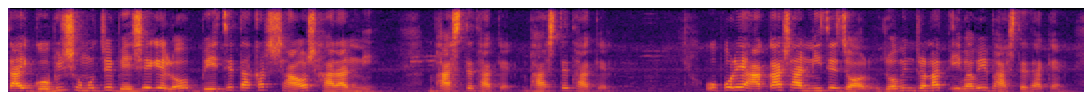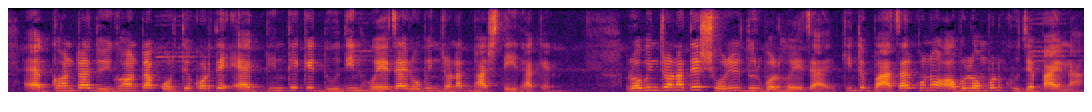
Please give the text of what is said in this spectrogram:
তাই গভীর সমুদ্রে ভেসে গেল বেঁচে থাকার সাহস হারাননি। ভাসতে থাকেন ভাসতে থাকেন। উপরে আকাশ আর নিচে জল, রবীন্দ্রনাথ এভাবেই ভাসতে থাকেন। এক ঘণ্টা দুই ঘণ্টা করতে করতে একদিন থেকে দুদিন হয়ে যায় রবীন্দ্রনাথ ভাসতেই থাকেন। রবীন্দ্রনাথের শরীর দুর্বল হয়ে যায়, কিন্তু বাঁচার কোনো অবলম্বন খুঁজে পায় না।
